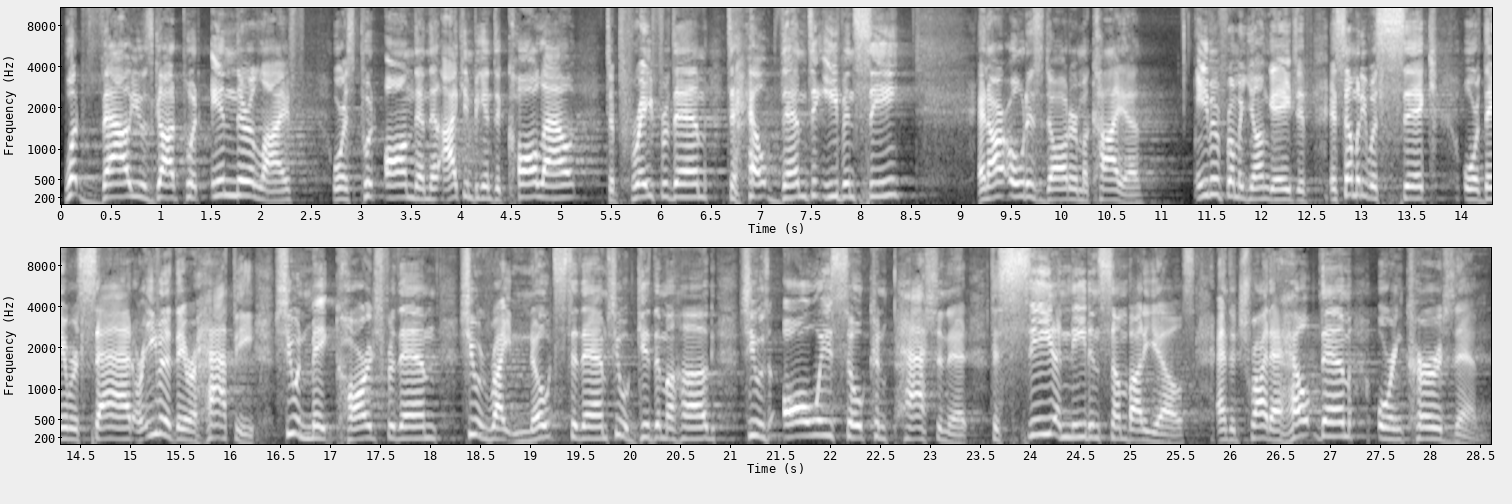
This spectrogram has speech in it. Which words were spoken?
what values God put in their life or has put on them that I can begin to call out, to pray for them, to help them to even see. And our oldest daughter, Micaiah, even from a young age, if, if somebody was sick or they were sad or even if they were happy, she would make cards for them. She would write notes to them. She would give them a hug. She was always so compassionate to see a need in somebody else and to try to help them or encourage them.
